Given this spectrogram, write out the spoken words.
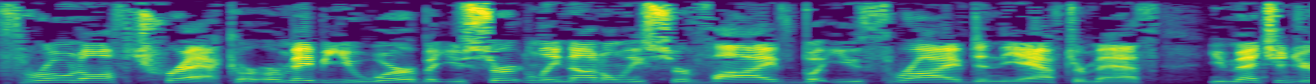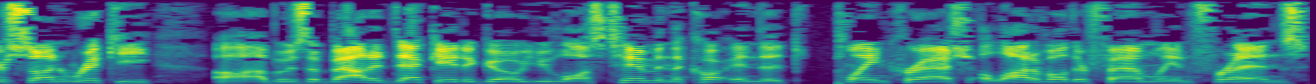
thrown off track, or, or, maybe you were, but you certainly not only survived, but you thrived in the aftermath. You mentioned your son Ricky. Uh, it was about a decade ago. You lost him in the car, in the plane crash. A lot of other family and friends.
